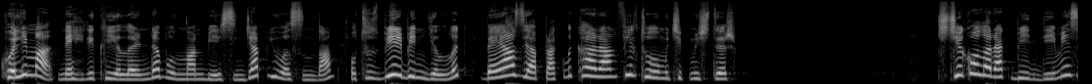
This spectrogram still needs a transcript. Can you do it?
Kolima nehri kıyılarında bulunan bir sincap yuvasından 31 bin yıllık beyaz yapraklı karanfil tohumu çıkmıştır. Çiçek olarak bildiğimiz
